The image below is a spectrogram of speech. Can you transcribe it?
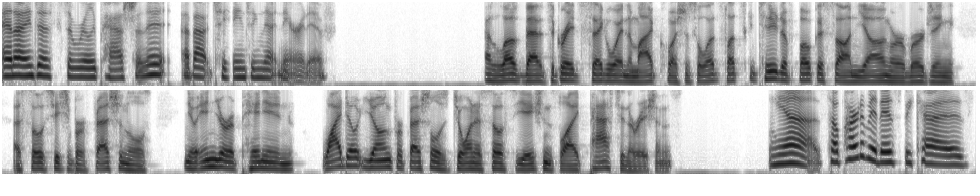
And I just am really passionate about changing that narrative. I love that. It's a great segue into my question. So let's let's continue to focus on young or emerging association professionals. You know, in your opinion, why don't young professionals join associations like past generations? Yeah. So part of it is because,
